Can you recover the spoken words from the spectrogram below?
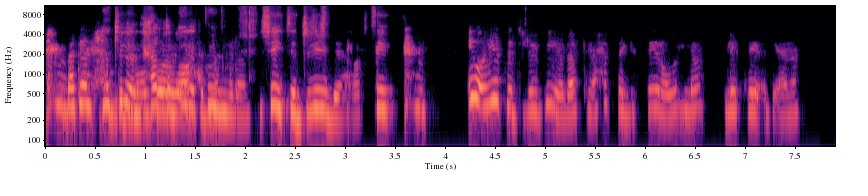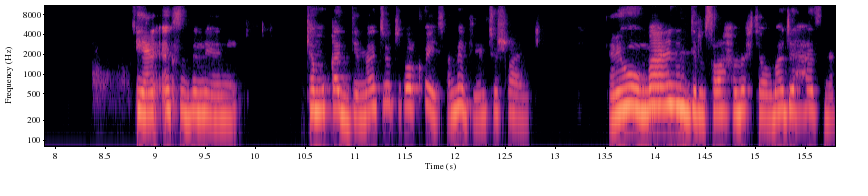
بعدين نحدد كذا الحلقة الأولى تكون شيء تجريبي عرفتي؟ أيوة هي تجريبية لكن أحسها قصيرة ولا ليه تهيألي أنا؟ يعني أقصد إنه يعني كمقدمة تعتبر كويسة ما أدري أنت إيش رأيك؟ يعني هو ما عندنا صراحة محتوى ما جهزنا.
